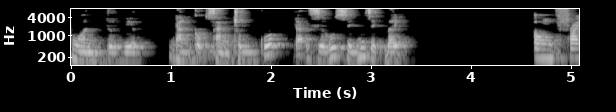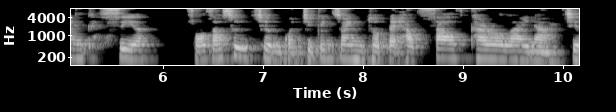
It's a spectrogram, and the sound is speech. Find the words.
nguồn từ việc Đảng Cộng sản Trung Quốc đã giấu giếm dịch bệnh. Ông Frank Sear, phó giáo sư trường quản trị kinh doanh thuộc Đại học South Carolina chia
